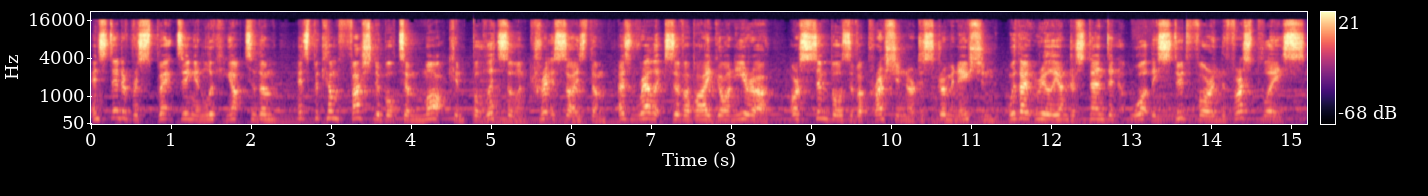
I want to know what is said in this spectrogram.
Instead of respecting and looking up to them, it's become fashionable to mock and belittle and criticize them as relics of a bygone era or symbols of oppression or discrimination without really understanding what they stood for in the first place.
